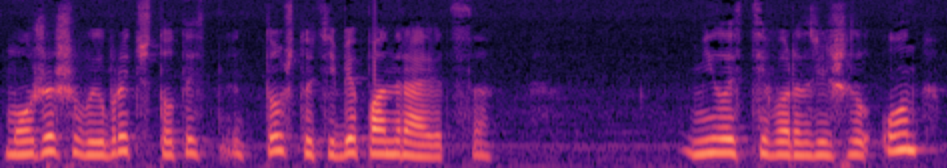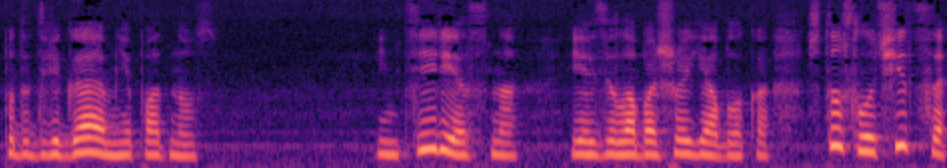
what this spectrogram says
«Можешь выбрать что-то, то, что тебе понравится», – милостиво разрешил он, пододвигая мне поднос. «Интересно», – я взяла большое яблоко, – «что случится,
